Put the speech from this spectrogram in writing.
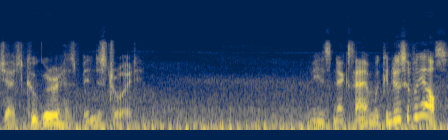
Judge Cougar has been destroyed. Means next time we can do something else.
